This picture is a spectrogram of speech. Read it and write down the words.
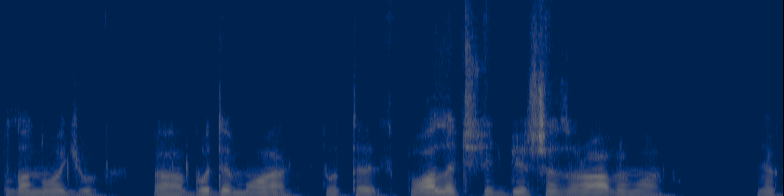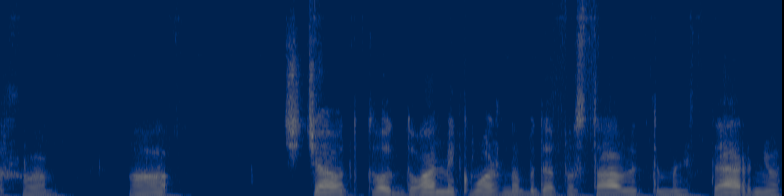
планую, е, будемо тут е, поле чуть більше зробимо. Якщо а, ще от тут домик можна буде поставити, майстерню,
